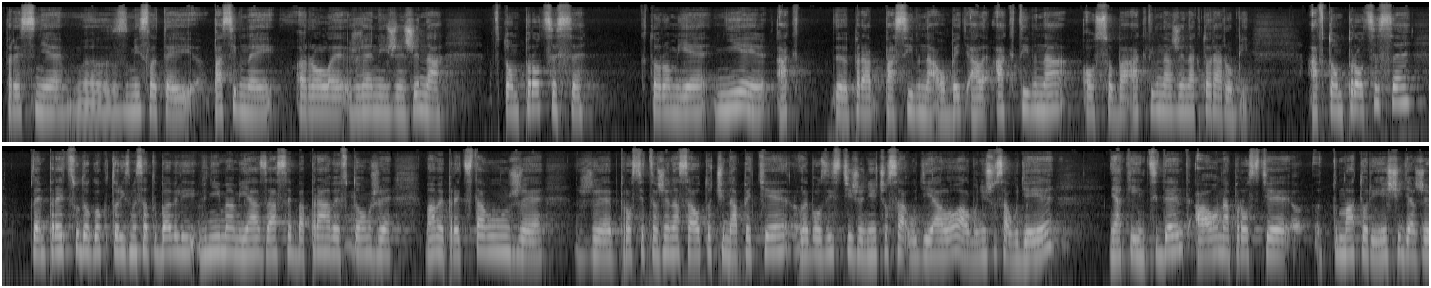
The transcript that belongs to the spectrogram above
presne v zmysle tej pasívnej role ženy, že žena v tom procese, ktorom je, nie je akt, pra, pasívna obeď, ale aktívna osoba, aktívna žena, ktorá robí. A v tom procese ten predsudok, o ktorý sme sa tu bavili, vnímam ja za seba práve v tom, že máme predstavu, že, že proste tá žena sa otočí na pete, lebo zistí, že niečo sa udialo alebo niečo sa udeje nejaký incident a ona proste má to riešiť a že,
